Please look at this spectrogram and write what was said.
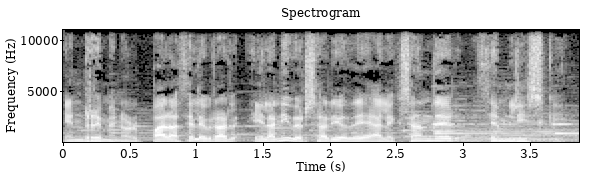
en re menor para celebrar el aniversario de Alexander Zemlinsky.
